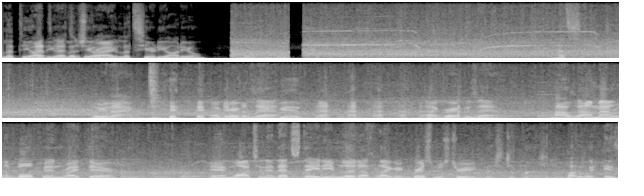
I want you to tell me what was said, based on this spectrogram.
Let the audio. that's let a the audio. Let's hear the audio. That's Look at that. How great was that? How great was that? I So I'm out in the bullpen right there and watching it. That stadium lit up like a Christmas tree. By the way, is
